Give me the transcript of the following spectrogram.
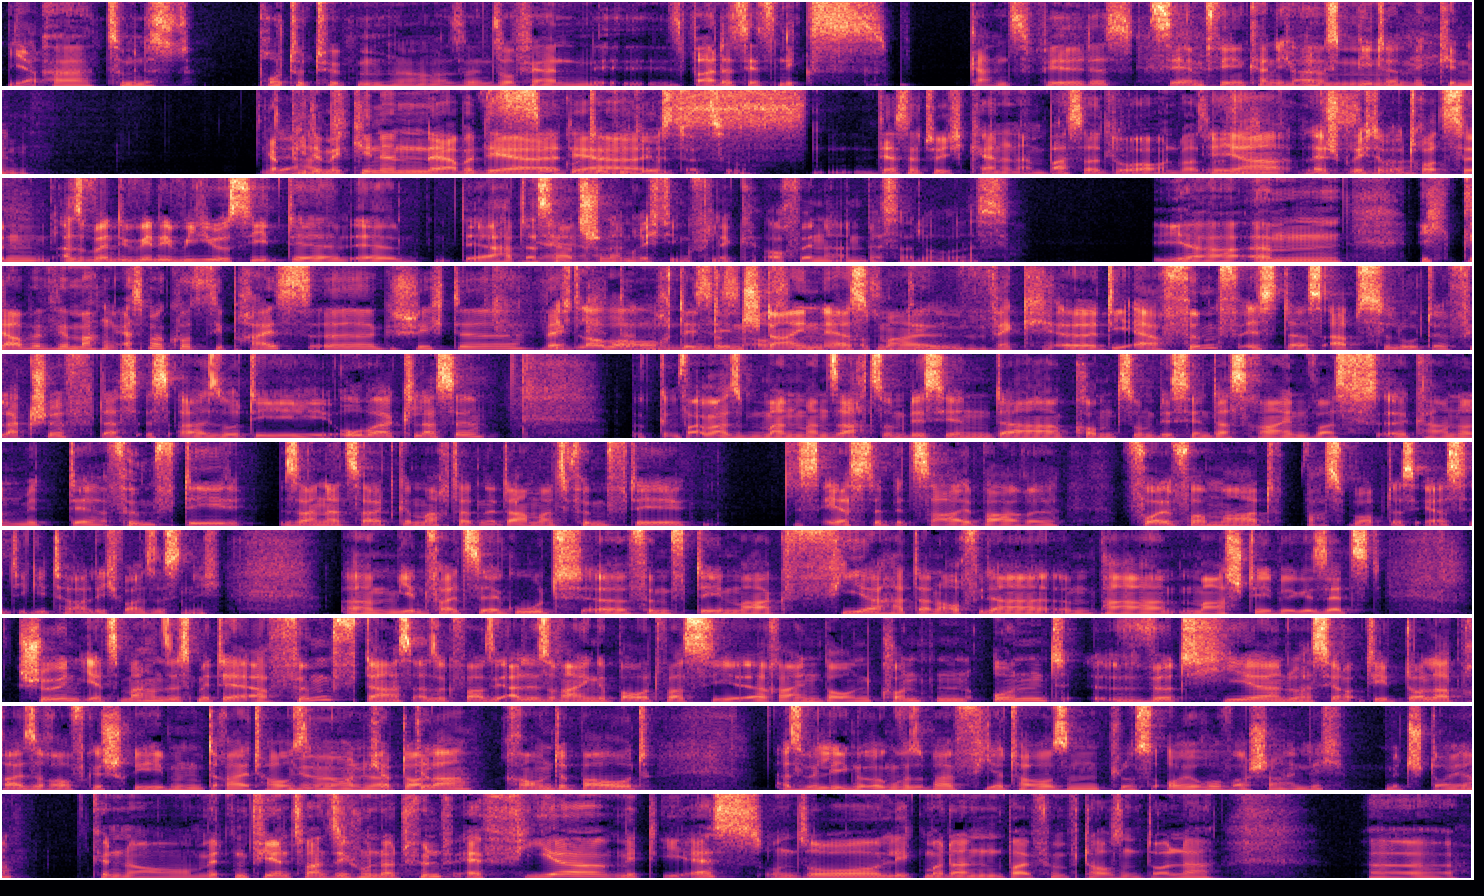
Ja. Äh, zumindest Prototypen. Ja, also insofern äh, war das jetzt nichts ganz Wildes. Sehr empfehlen kann ich übrigens Ähm, Peter McKinnon. Ja, Der Peter McKinnon, der, aber der, der, Videos ist, dazu. der ist natürlich Canon Ambassador und was weiß Ja, ich er spricht aber trotzdem. Also, wenn du wer die Videos sieht, der, der, der hat das Ja, Herz ja. schon am richtigen Fleck, auch wenn er Ambassador ist. Ja, ähm, ich glaube, wir machen erstmal kurz die Preisgeschichte weg. ich glaube dann auch, den, den Stein erstmal weg. Äh, Die R5 ist das absolute Flaggschiff. Das ist also die Oberklasse. Also man, man sagt so ein bisschen, da kommt so ein bisschen das rein, was äh, Canon mit der 5D seinerzeit gemacht hat. Ne, damals 5D, das erste bezahlbare Vollformat. War es überhaupt das erste digital? Ich weiß es nicht. Ähm, jedenfalls sehr gut. Äh, 5D Mark IV hat dann auch wieder ein paar Maßstäbe gesetzt. Schön, jetzt machen sie es mit der R5. Da ist also quasi alles reingebaut, was sie äh, reinbauen konnten. Und wird hier, du hast ja die Dollarpreise raufgeschrieben, Ja, ich 3.900 hab- Dollar roundabout. Also wir liegen irgendwo so bei 4.000 plus Euro wahrscheinlich mit Steuer. Genau, mit einem 2405 F4 mit IS und so liegt man dann bei 5000 Dollar. Äh,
